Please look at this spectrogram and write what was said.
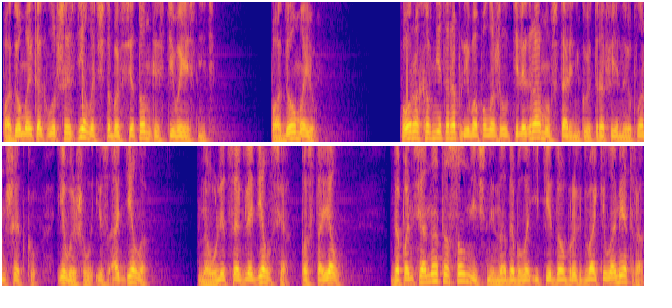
Подумай, как лучше сделать, чтобы все тонкости выяснить». «Подумаю». Порохов неторопливо положил телеграмму в старенькую трофейную планшетку и вышел из отдела. На улице огляделся, постоял. До пансионата «Солнечный» надо было идти добрых два километра,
